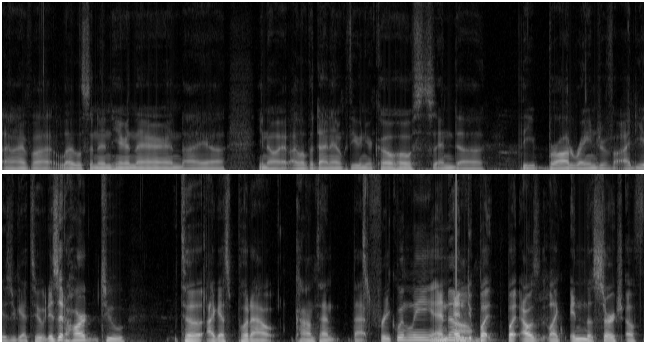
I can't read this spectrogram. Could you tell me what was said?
and I've uh, I in here and there, and I, uh, you know, I, I love the dynamic with you and your co-hosts, and uh, the broad range of ideas you get to. Is it hard to, to I guess, put out content that frequently? And No. and but but I was like in the search of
